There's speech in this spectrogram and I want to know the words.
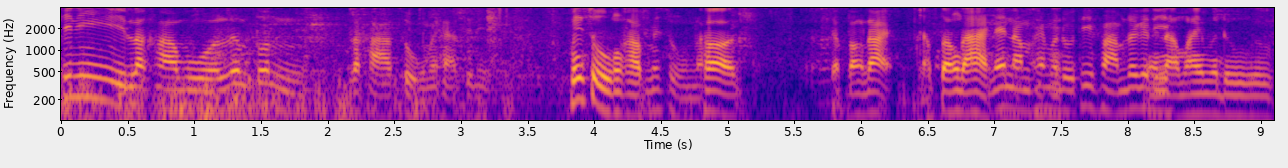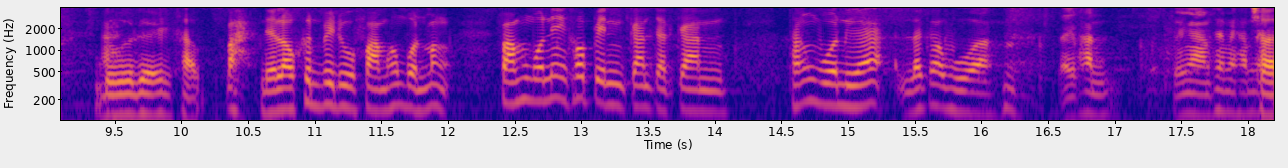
ที่นี่ราคาวัวเริ่มต้นราคาสูงไหมฮะที่นี่ ไม่สูงครับไม่สูงนะ ก็ จับต้องได้ จับต้องได้แนะนำให้มาดูที่ฟาร์มด้วยก็ดีแนะนำให้มาดูดูเลยครับไปเดี๋ยวเราขึ้นไปดูฟาร์มข้างบนบ้างฟาร์มข้างบนนี่เขาเป็นการจัดการทั้งวัวเนื้อแล้วก็วัวสายพันธุ์สวยงามใช่ไหมครับเนี่ยใช่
